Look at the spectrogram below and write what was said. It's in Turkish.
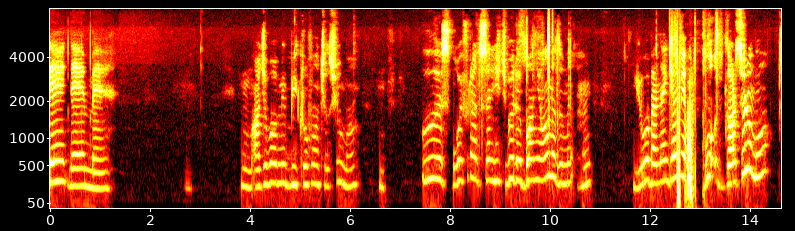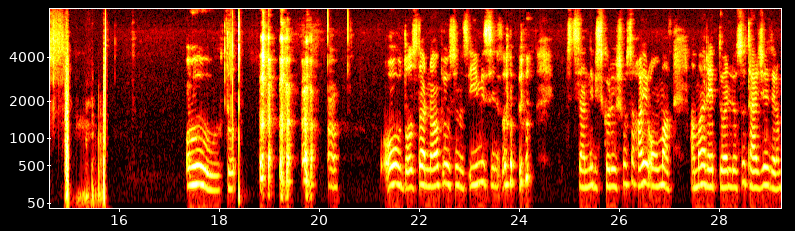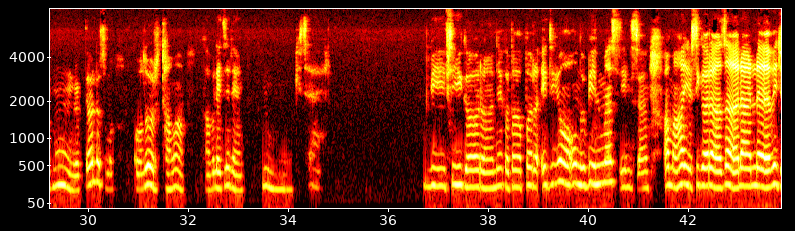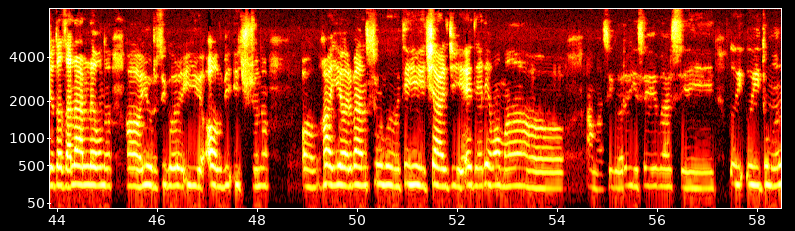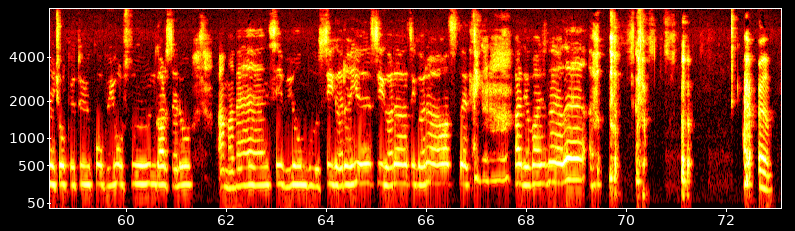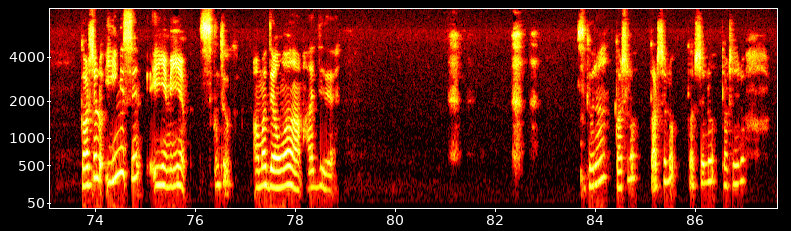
deneme. Hmm, acaba bir mikrofon çalışıyor mu? Is, boyfriend sen hiç böyle banyo almadın mı? Hı? Yo benden gelmiyor. Bu Garcero mu? Oo, do Oo dostlar ne yapıyorsunuz? İyi misiniz? Senle bir skor yarışması? Hayır olmaz. Ama rap düellosu tercih ederim. Hmm, rap düellosu mu? Olur, tamam. Kabul ederim. Hmm, güzel. Bir sigara ne kadar para ediyor onu bilmezsin sen. Ama hayır sigara zararlı, vücuda zararlı onu. Hayır sigara iyi al bir iç şunu. Al. Hayır ben smoothie tercih ederim ama. Ama sigarayı seversin. Iy ıy dumanı çok kötü kokuyorsun Garcelo. Ama ben seviyorum bu sigarayı. Sigara sigara bastı sigara. Hadi başlayalım. Garcelo iyi misin? İyiyim iyiyim. Sıkıntı yok. Ama devam. Hadi. Sigara. Garcelo. Garcelo. Garcelo. Garcelo.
